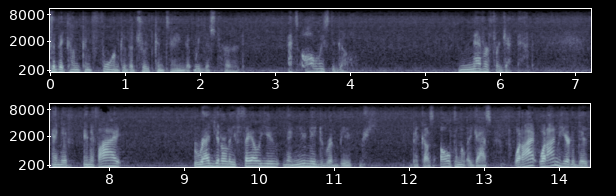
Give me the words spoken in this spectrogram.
to become conformed to the truth contained that we just heard. That's always the goal. Never forget that. And if and if I regularly fail you, then you need to rebuke me. Because ultimately, guys, what I what I'm here to do,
